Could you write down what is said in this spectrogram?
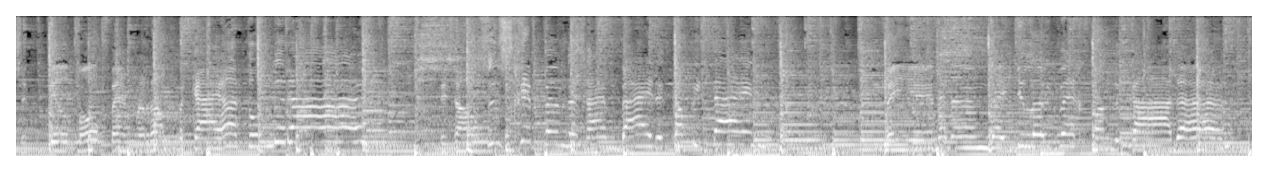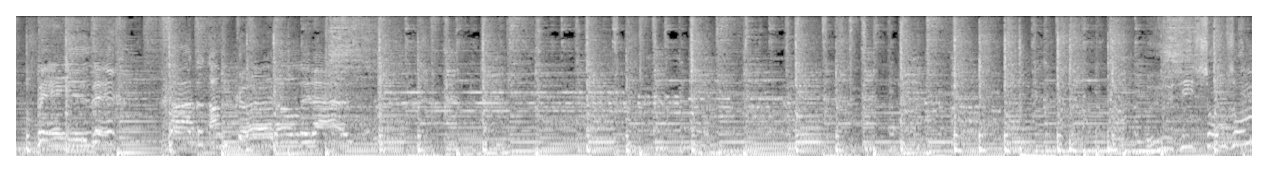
Ze tilt me op en ramt me keihard onderuit. Als een schip en we zijn beide kapitein. Ben je net een beetje leuk weg van de kade? Ben je weg, gaat het anker alweer uit. Ruzie soms om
